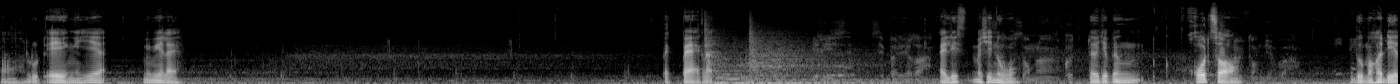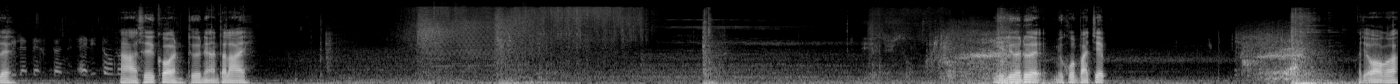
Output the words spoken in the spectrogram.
อ๋อ หลุดเองไอ้เหี้ย ไม่มีอะไร แปลกๆแล้วไอริส ไม่ใช่หนู เดี๋ยวจะเป็นโค้ดสอง ดูม่ค่อยดีเลย หาเธอก่อนเธอเนี่ยอันตราย เลือดด้วย มีคนบาดเจ็บ มันจะออกเหรอ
